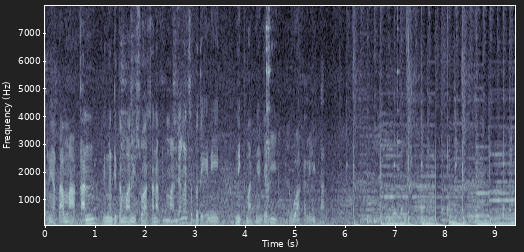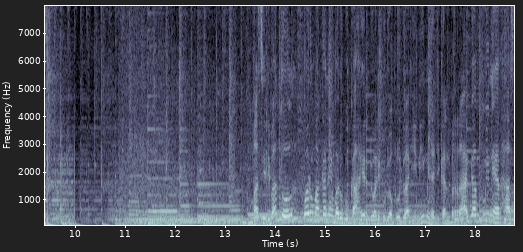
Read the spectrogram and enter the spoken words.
ternyata makan dengan ditemani suasana pemandangan seperti ini, nikmatnya jadi dua kali lipat. Masih di Bantul, warung makan yang baru buka akhir 2022 ini menyajikan beragam kuliner khas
